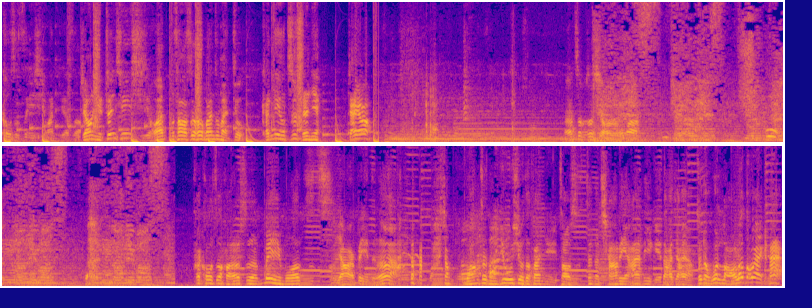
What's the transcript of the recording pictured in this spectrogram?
cos 自己喜欢的角色，只要你真心喜欢，不操师和观众们就肯定支持你，加油！啊，这不是小柔吗？哇，他扣子好像是魅魔之子亚尔贝德啊！哇，像古王这种优秀的番女招式，真的强烈安利给大家呀！真的，我老了都爱看。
